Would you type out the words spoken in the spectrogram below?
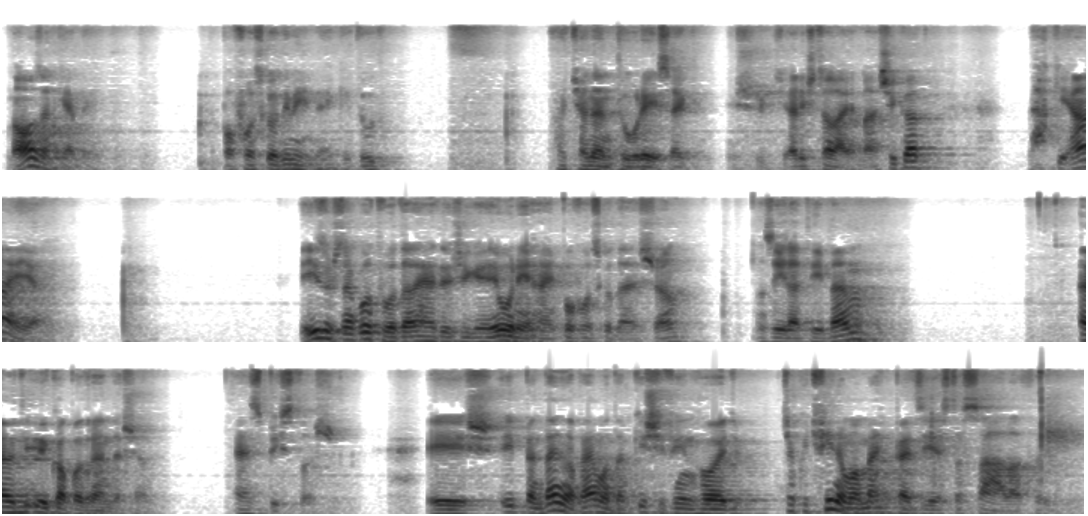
Na, az a kemény. Pofoszkodni mindenki tud. Hogyha nem túl részeg, és el is találja másikat, de aki állja. Jézusnak ott volt a lehetősége jó néhány pofoszkodásra az életében, előtt ő kapott rendesen. Ez biztos. És éppen tegnap elmondtam Kisifin, hogy csak úgy finoman megpedzi ezt a szálat, hogy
